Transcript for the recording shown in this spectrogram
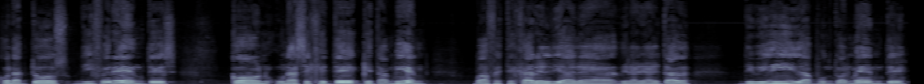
con actos diferentes, con una CGT que también va a festejar el Día de la, Lealtad dividida puntualmente,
